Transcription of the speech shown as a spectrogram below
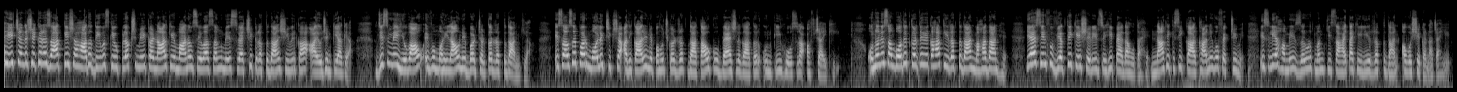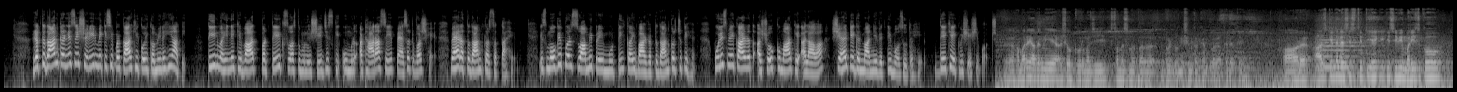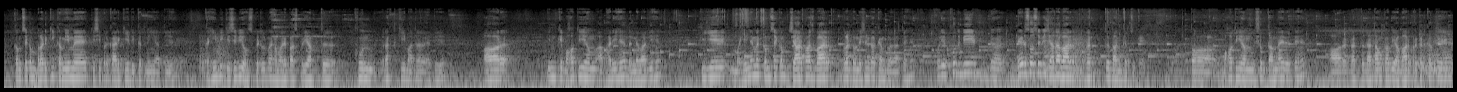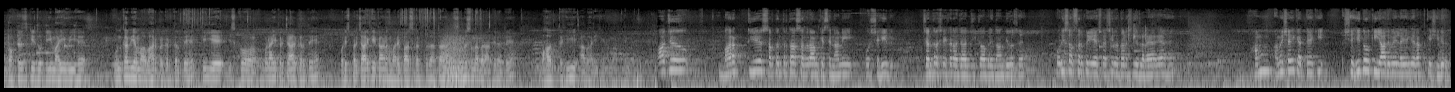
शहीद चंद्रशेखर आज़ाद के शहादत दिवस के उपलक्ष्य में करनाल के मानव सेवा संघ में स्वैच्छिक रक्तदान शिविर का आयोजन किया गया, जिसमें युवाओं एवं महिलाओं ने बढ़ चढ़कर रक्तदान किया। इस अवसर पर मौलिक शिक्षा अधिकारी ने पहुंचकर रक्तदाताओं को बैच लगाकर उनकी हौसला अफजाई की। उन्होंने संबोधित करते हुए कहा कि रक्तदान महादान है। यह सिर्फ़ व्यक्ति के शरीर से ही पैदा होता है, ना कि किसी कारखाने व फैक्ट्री में। इसलिए हमें जरूरतमंद की सहायता के लिए रक्तदान अवश्य करना चाहिए। रक्तदान करने से शरीर में किसी प्रकार की कोई कमी नहीं आती। तीन महीने के बाद प्रत्येक स्वस्थ मनुष्य, जिसकी उम्र 18 से पैंसठ वर्ष है, वह रक्तदान कर सकता है। इस मौके पर स्वामी प्रेम मूर्ति कई बार रक्तदान कर चुके हैं। पुलिस में कार्यरत अशोक कुमार के अलावा शहर के गणमान्य व्यक्ति मौजूद रहे। देखिए एक विशेष रिपोर्ट। हमारे आदरणीय अशोक वर्मा जी समय समय पर ब्लड डोनेशन का कैंप लगाते रहते हैं। और आज के दिन ऐसी स्थिति है कि किसी भी मरीज़ को कम से कम ब्लड की कमी में किसी प्रकार की दिक्कत नहीं आती है। कहीं भी किसी भी हॉस्पिटल में हमारे पास पर्याप्त खून रक्त की मात्रा रहती है और इनके बहुत ही हम आभारी हैं, धन्यवादी हैं कि ये महीने में कम से कम चार पाँच बार ब्लड डोनेशन का कैंप लगाते हैं और ये खुद भी डेढ़ सौ से भी ज़्यादा बार रक्तदान कर चुके हैं। तो बहुत ही हम शुभकामनाएँ देते हैं। और रक्तदाताओं का भी आभार प्रकट करते हैं। डॉक्टर्स की जो टीम आई हुई है, उनका भी हम आभार प्रकट करते हैं कि ये इसको बड़ा ही प्रचार करते हैं और इस प्रचार के कारण हमारे पास रक्तदाता समय समय पर आते रहते हैं। बहुत ही आभारी हैं हम आपके लोग आज भारतीय स्वतंत्रता संग्राम के सेनानी और शहीद चंद्रशेखर आज़ाद जी का बलिदान दिवस है और इस अवसर पर यह स्वैच्छिक रक्तदान शिविर लगाया गया है। हम हमेशा ही कहते हैं कि शहीदों की याद में लगेंगे रक्त के शिविर।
